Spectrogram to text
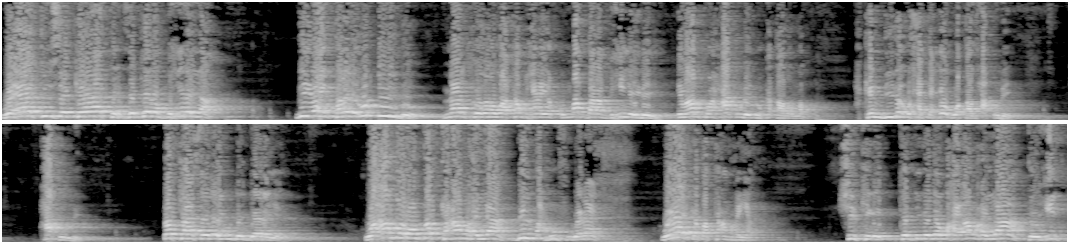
wa aatuu sakaata sakada bixinayaan haddii ilaahay talada u dhiibo maalkoodana waa ka bixinaya ummadana bixiyay leeyihiin imaamkuna xaq u leey inuu ka qaado ummadda kan diida uu xataa xoog wa qaado xaq u leey xaq u leey dadkaasa ilaahay u gargaarayaan wa amaruu dadka amrayaan bilmacruufi wanaag wanaagga dadka amrayaan shirkiga ka waxay amrayaan tawxiidka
